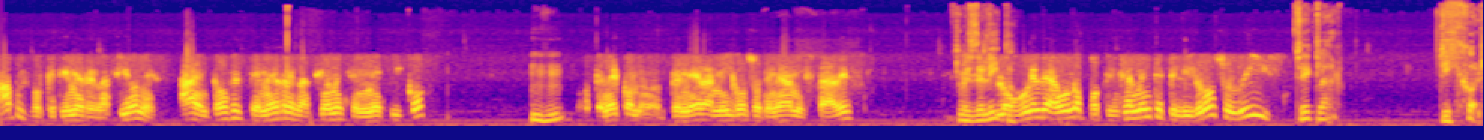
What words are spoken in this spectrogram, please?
Ah, pues porque tiene relaciones. Ah, entonces tener relaciones en México, o tener, con, tener amigos o tener amistades, es delito. lo vuelve a uno potencialmente peligroso, Luis. Sí, claro. Híjole.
